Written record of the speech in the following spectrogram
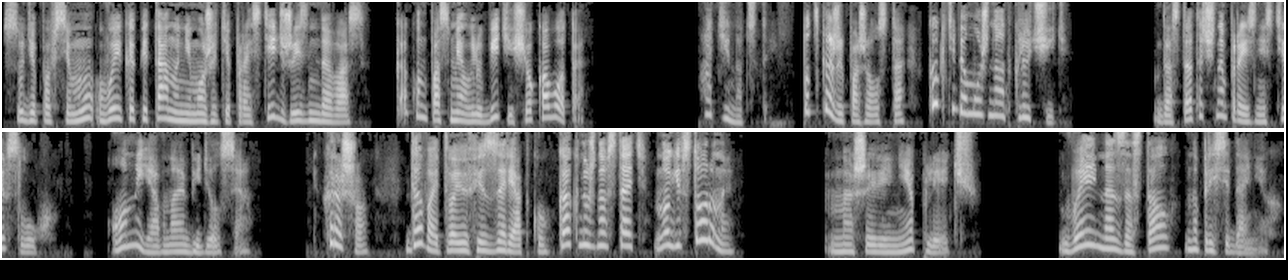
Судя по всему, вы и капитану не можете простить жизнь до вас. Как он посмел любить еще кого-то? Одиннадцатый. Подскажи, пожалуйста, как тебя можно отключить? Достаточно произнести вслух. Он явно обиделся. Хорошо. Давай твою физзарядку. Как нужно встать? Ноги в стороны? На ширине плеч. Вэй нас застал на приседаниях.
